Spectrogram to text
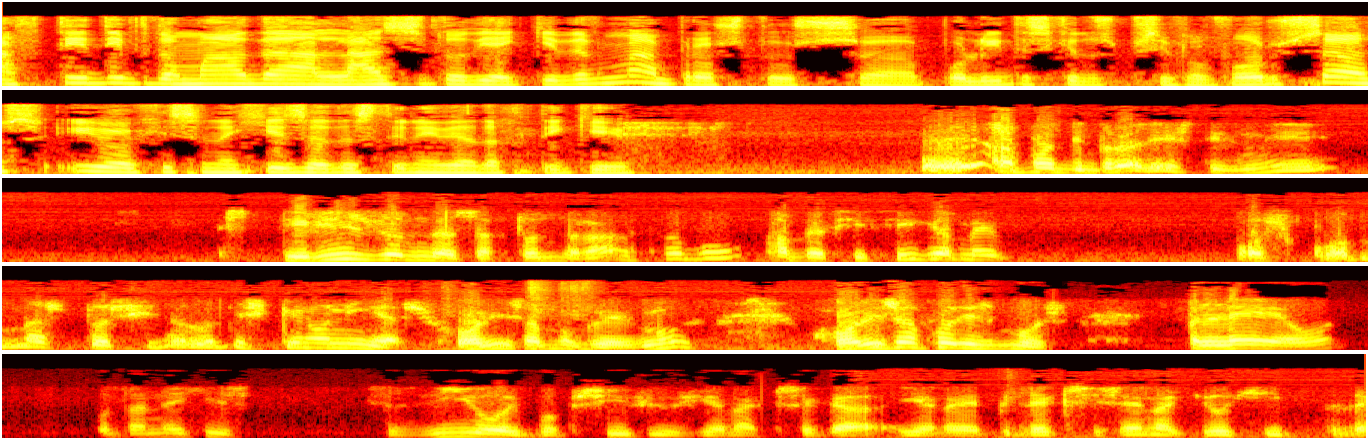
αυτή τη βδομάδα αλλάζει το διακύδευμα προς τους ε, πολίτες και τους ψηφοφόρους σας ή όχι, συνεχίζετε στην ίδια τακτική; Ε, από την πρώτη στιγμή, στηρίζοντας αυτόν τον άνθρωπο, απευθυνθήκαμε ως κόμμα στο σύνολο της κοινωνίας, χωρίς αποκλεισμούς, χωρίς αφορισμούς πλέον όταν έχεις δύο υποψήφιους για να, ξεκα... για να επιλέξεις ένα και όχι 14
